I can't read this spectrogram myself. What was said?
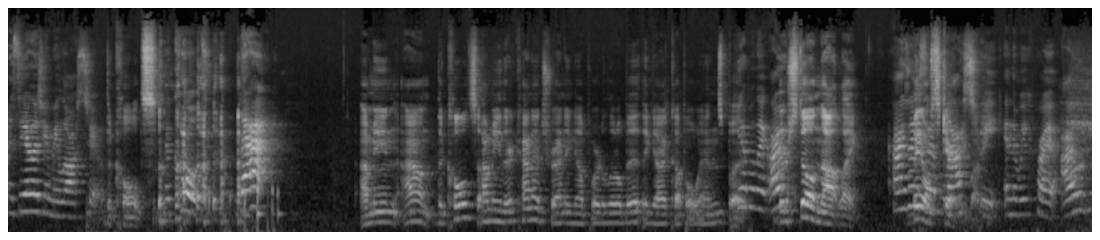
It's the other team we lost to. the Colts. The Colts. that I mean, I don't. The Colts. I mean, they're kind of trending upward a little bit. They got a couple wins, but, yeah, but like they're still not like. as I said scare last anybody. week and the week prior, I would be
